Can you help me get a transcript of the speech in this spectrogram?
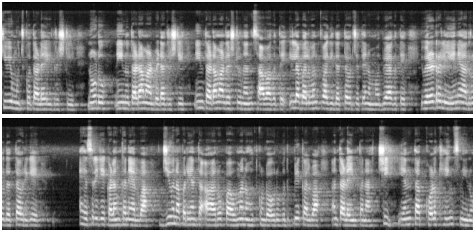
ಕಿವಿ ಮುಚ್ಕೋತಾಳೆ ಈ ದೃಷ್ಟಿ. ನೋಡು, ನೀನು ತಡ ಮಾಡಬೇಡ ದೃಷ್ಟಿ. ನೀನು ತಡ ಮಾಡಿದಷ್ಟು ನನ್ನ ಸಾವಾಗುತ್ತೆ. ಇಲ್ಲ, ಬಲವಂತವಾಗಿ ದತ್ತ ಅವ್ರ ಜೊತೆ ನಮ್ಮ ಮದುವೆ ಆಗುತ್ತೆ. ಇವೆರಡರಲ್ಲಿ ಏನೇ ಆದರೂ ದತ್ತ ಅವರಿಗೆ ಹೆಸರಿಗೆ ಕಳಂಕನೇ ಅಲ್ವಾ? ಜೀವನ ಪರ್ಯಂತ ಆ ಆರೋಪ ಅವಮಾನ ಹೊತ್ಕೊಂಡು ಅವರು ಬದುಕಬೇಕಲ್ವಾ? ಅಂತಾಳೆ ಇಂಪನ. ಛೀ, ಎಂಥ ಕೊಳಕ್ ಹೆಂಗ್ಸ್ ನೀನು?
